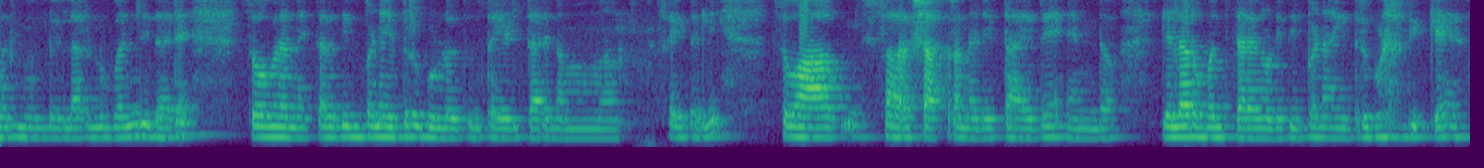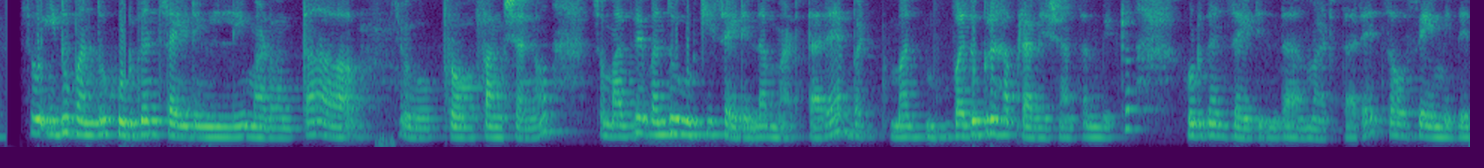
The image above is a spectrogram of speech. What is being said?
ಮದುಮಗಳು ಎಲ್ಲರೂ ಬಂದಿದ್ದಾರೆ. ಸೊ ಅವರನ್ನು ಈ ಥರ ದಿಬ್ಬಣ ಎದುರುಗೊಳ್ಳೋದು ಅಂತ ಹೇಳ್ತಾರೆ ನಮ್ಮ ಸೈಡಲ್ಲಿ ಸೊ ಆ ಶಾಸ್ತ್ರ ನಡೀತಾ ಇದೆ ಆ್ಯಂಡ್ ಎಲ್ಲರೂ ಬಂದಿದ್ದಾರೆ ನೋಡಿ ದಿಬ್ಬಣ ಎದುರುಗೊಳ್ಳೋದಕ್ಕೆ. ಸೊ ಇದು ಬಂದು ಹುಡುಗನ ಸೈಡಲ್ಲಿ ಮಾಡುವಂಥ ಪ್ರೊ ಫಂಕ್ಷನ್ನು ಸೊ ಮದುವೆ ಬಂದು ಹುಡುಗಿ ಸೈಡಿಂದ ಮಾಡ್ತಾರೆ ಬಟ್ ಮದ್, ವಧುಗೃಹ ಪ್ರವೇಶ ಅಂತಂದ್ಬಿಟ್ಟು ಹುಡುಗನ ಸೈಡಿಂದ ಮಾಡ್ತಾರೆ. ಸೊ ಸೇಮ್ ಇದೇ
